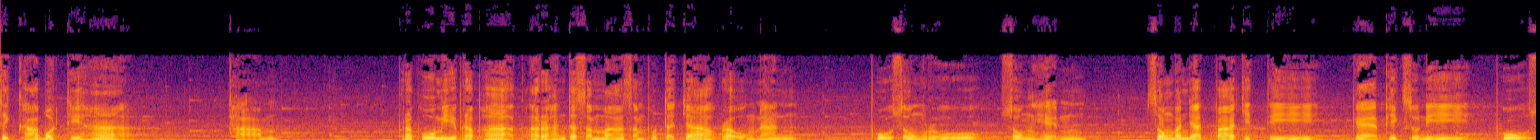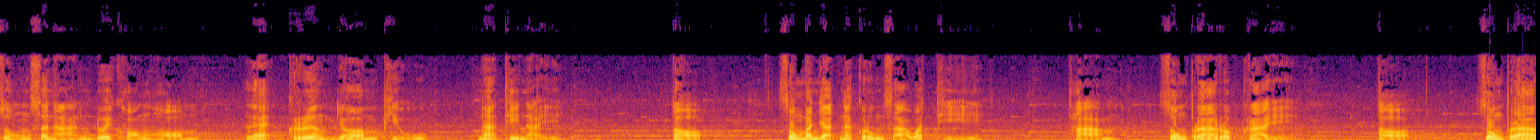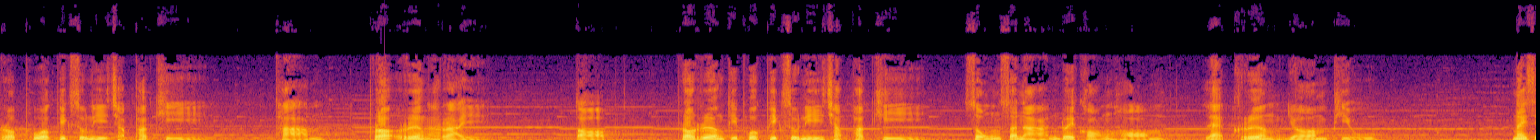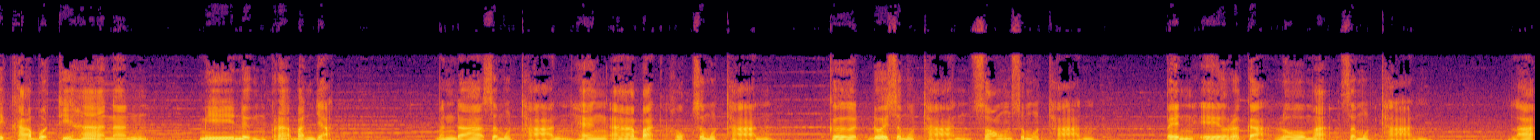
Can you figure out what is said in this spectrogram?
สิกขาบทที่ห้าถาม พระผู้มีพระภาคอรหันตสัมมาสัมพุทธเจ้าพระองค์นั้น ผู้ทรงรู้ทรงเห็น ทรงบัญญัติปาจิตตี แก่ภิกษุณี ผู้สงสนานด้วยของหอม และเครื่องย้อมผิว ณที่ไหน ตอบ ทรงบัญญัติณกรุงสาวัตถี ถาม ทรงปรารบใคร ตอบ ทรงปรารบพวกภิกษุณีฉับพักคี ถาม เพราะเรื่องอะไร ตอบ เพราะเรื่องที่พวกภิกษุณีฉับพักคี สงสนานด้วยของหอมและเครื่องย้อมผิว ในสิกขาบทที่ห้านั้น มีหนึ่งพระบัญญัติ บรรดาสมุดฐานแห่งอาบัตหกสมุดฐาน เกิดด้วยสมุดฐานสองสมุดฐาน เป็นเอรกะโลมะสมุดฐาน ละ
